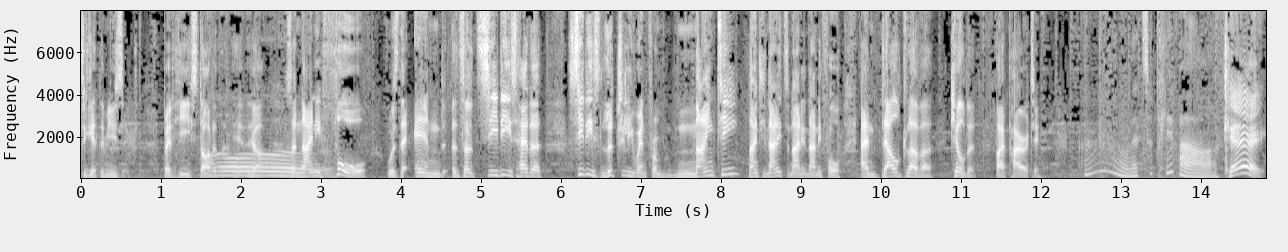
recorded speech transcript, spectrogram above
to get the music. But he started, the, yeah. So 94 was the end. And So CDs had a, CDs literally went from 90, 1990 to 1994, and Dell Glover killed it by pirating. Oh, that's so clever. Okay.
